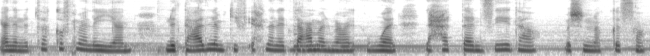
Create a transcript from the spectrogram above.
يعني نتثقف ماليا ونتعلم كيف إحنا نتعامل مع الأموال لحتى نزيدها مش ننقصها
